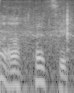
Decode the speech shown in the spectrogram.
啊，客气。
